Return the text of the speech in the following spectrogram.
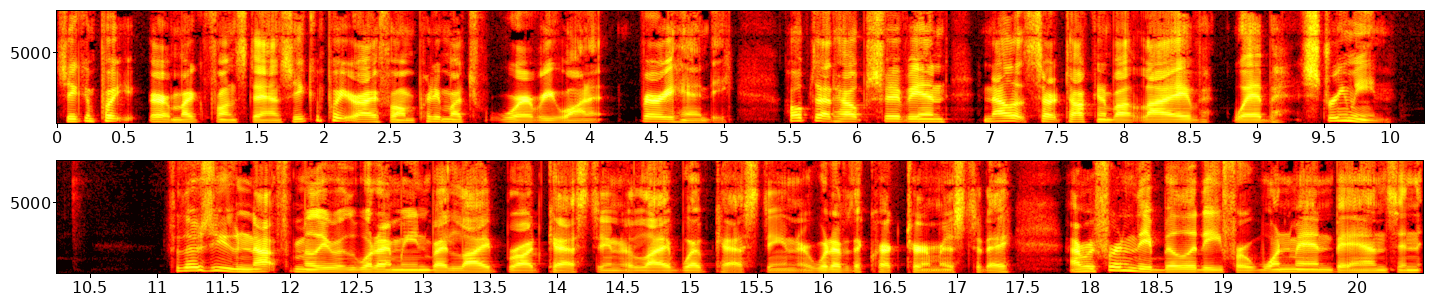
so you can put or a microphone stand, so you can put your iPhone pretty much wherever you want it. Very handy. Hope that helps, Vivian. Now let's start talking about live web streaming. For those of you not familiar with what I mean by live broadcasting or live webcasting or whatever the correct term is today, I'm referring to the ability for one man bands and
